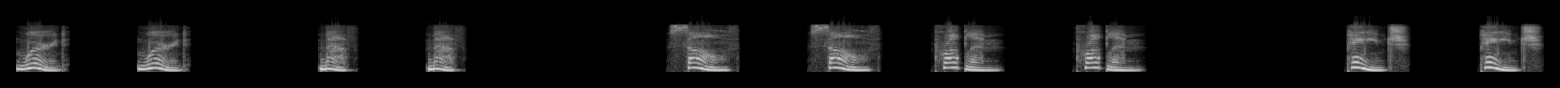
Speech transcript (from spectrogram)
Word, word. Math, math. Solve, solve. Problem, problem. Page, page.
